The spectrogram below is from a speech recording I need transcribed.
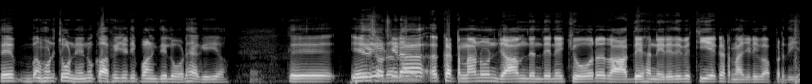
ਤੇ ਹੁਣ ਝੋਨੇ ਨੂੰ ਕਾਫੀ ਜਿਹੜੀ ਪਾਣੀ ਦੀ ਲੋੜ ਹੈਗੀ ਆ। ਤੇ ਇਹ ਇਹ ਸਾਡਾ ਜਿਹੜਾ ਘਟਨਾ ਨੂੰ ਅੰਜਾਮ ਦਿੰਦੇ ਨੇ ਚੋਰ ਰਾਤ ਦੇ ਹਨੇਰੇ ਦੇ ਵਿੱਚ ਹੀ ਇਹ ਘਟਨਾ ਜਿਹੜੀ ਵਾਪਰਦੀ ਹੈ?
